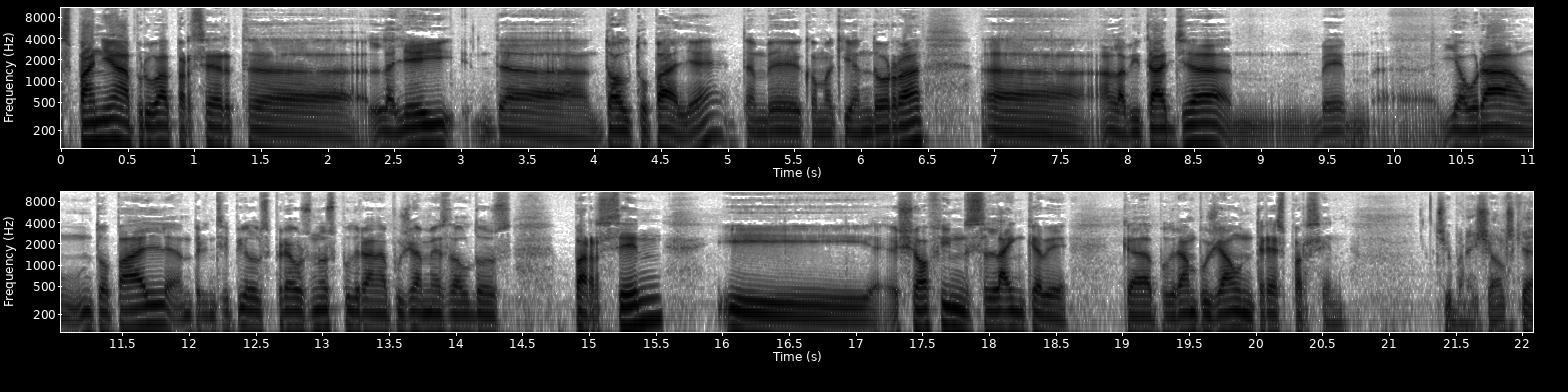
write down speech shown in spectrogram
Espanya ha aprovat, per cert, eh, la llei de, del topall, eh? També, com aquí a Andorra, eh, en l'habitatge, bé, eh, hi haurà un topall. En principi, els preus no es podran apujar més del 2%, i això fins l'any que ve, que podran pujar un 3%. Sí, per això els que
